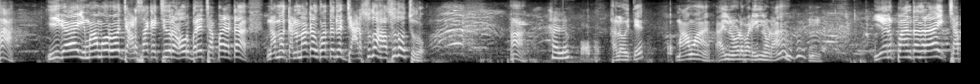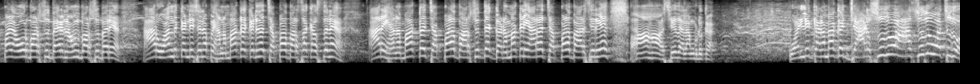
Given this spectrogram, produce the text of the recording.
ಹಾಂ, ಈಗ ಇಮಾಮ್ ಅವರು ಜಾಡ್ಸಕ್ಕೆ ಹಚ್ಚಿದ್ರು, ಅವ್ರು ಬರೀ ಚಪ್ಪಾಳೆ ಎಟ್ಟ ನಮ್ಮ ಗಂಡ್ಮಕ್ಳು ಗೊತ್ತಿಲ್ಲ ಜಾಡ್ಸೋದು, ಹಸೋದು, ಹಚ್ಚೋದು. ಹಾಂ. ಹಲೋ. ಹಲೋ ಐತೆ. ಮಾವ, ಅಲ್ಲಿ ನೋಡಬೇಡಿ, ಇಲ್ಲಿ ನೋಡ. ಏನಪ್ಪ ಅಂತಂದ್ರೆ ಚಪ್ಪಾಳೆ ಅವ್ರು ಬಾರ್ಸೋದು ಬೇರೆ, ನಮ್ದು ಬಾರ್ಸೋದು ಬೇರೆ. ಆರು ಒಂದು ಕಂಡೀಷನ್ ಅಪ್ಪ, ಹೆಣ್ಮಕ್ಳ ಕಡೆಯಿಂದ ಚಪ್ಪಾಳೆ ಬಾರ್ಸಕ್ಕೆ ಹಸ್ತಾನೆ ಆರೆ ಹೆಣ್ಮಕ್ಳು ಚಪ್ಪಾಳೆ ಬಾರ್ಸುತ್ತೆ ಗಂಡ್ಮಕ್ಳು ಯಾರ ಚಪ್ಪಾಳೆ ಬಾರಿಸಿರಿ? ಹಾಂ ಹಾಂ ಸೀದಲ್ಲ ಹುಡುಕ. ಒಳ್ಳೆ ಗಂಡ್ಮಕ್ಳು ಜಾಡಿಸೋದು, ಹಾಸೋದು ಒಚ್ಚೋದು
